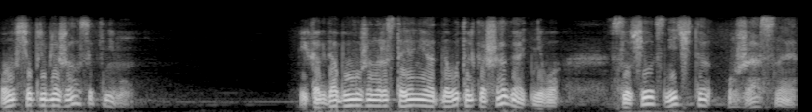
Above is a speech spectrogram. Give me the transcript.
он все приближался к нему. И когда был уже на расстоянии одного только шага от него, случилось нечто ужасное,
